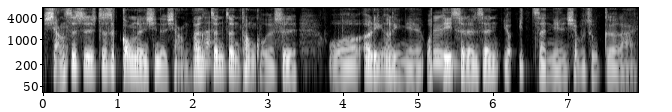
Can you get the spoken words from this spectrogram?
想是是这是功能性的想，但真正痛苦的是，我二零二零年我第一次人生有一整年写不出歌来。嗯、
